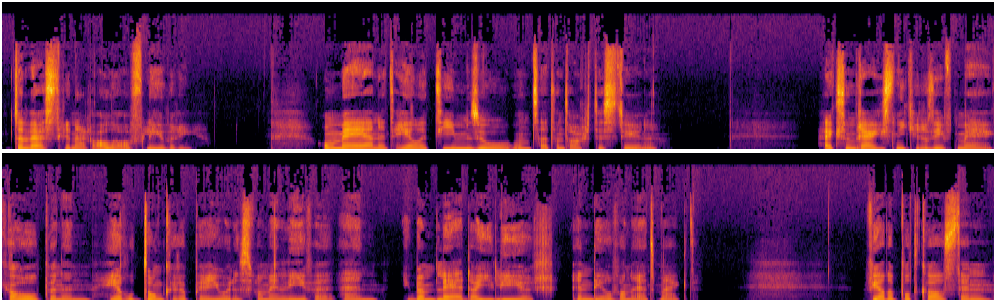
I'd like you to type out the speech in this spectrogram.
Om te luisteren naar alle afleveringen. Om mij en het hele team zo ontzettend hard te steunen. Heksendragen Sneakers heeft mij geholpen in heel donkere periodes van mijn leven en ik ben blij dat jullie er een deel van uitmaakten. Via de podcast en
